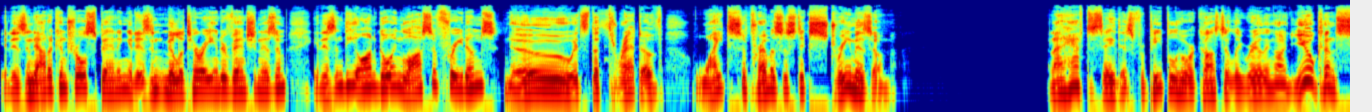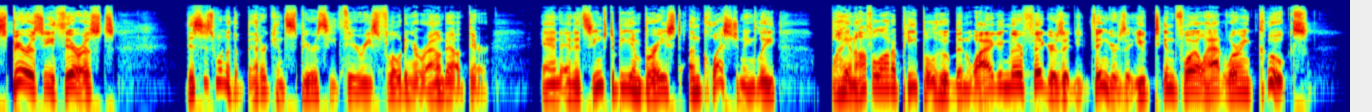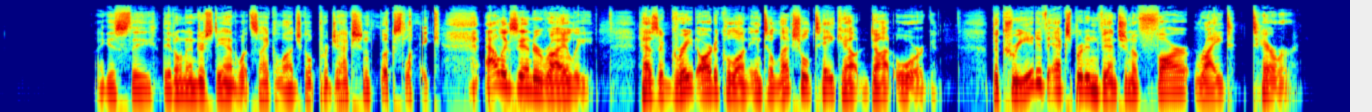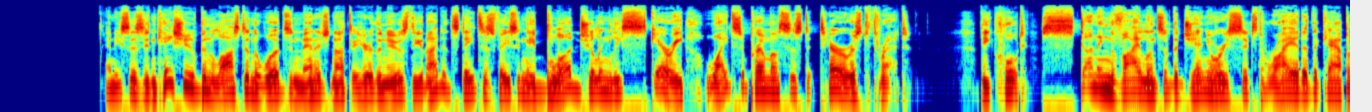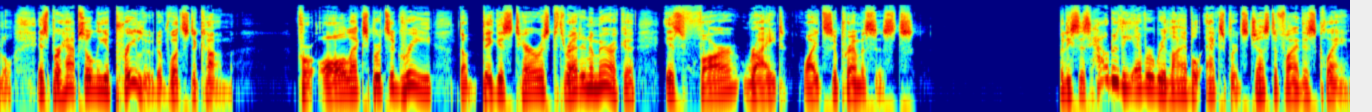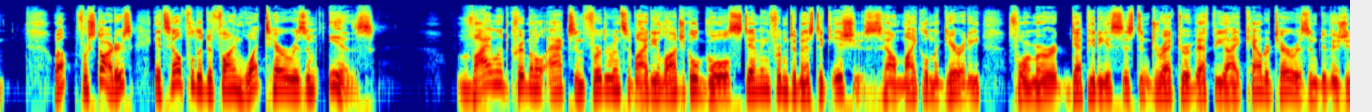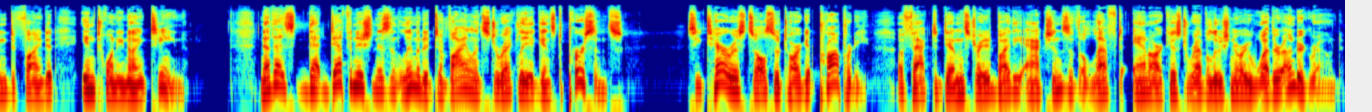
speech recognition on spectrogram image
It isn't out of control spending. It isn't military interventionism. It isn't the ongoing loss of freedoms. No, it's the threat of white supremacist extremism. And I have to say this for people who are constantly railing on you conspiracy theorists, this is one of the better conspiracy theories floating around out there. And, and it seems to be embraced unquestioningly by an awful lot of people who've been wagging their fingers at, fingers at you tinfoil hat wearing kooks. I guess they, they don't understand what psychological projection looks like. Alexander Riley has a great article on intellectualtakeout.org The Creative Expert Invention of Far Right Terror. And he says, in case you've been lost in the woods and managed not to hear the news, the United States is facing a blood chillingly scary white supremacist terrorist threat. The quote, stunning violence of the January 6th riot at the Capitol is perhaps only a prelude of what's to come. For all experts agree the biggest terrorist threat in America is far right white supremacists. But he says, how do the ever reliable experts justify this claim? Well, for starters, it's helpful to define what terrorism is Violent criminal acts in furtherance of ideological goals stemming from domestic issues is how Michael McGarrity, former Deputy Assistant Director of FBI Counterterrorism Division, defined it in 2019. Now, that's, that definition isn't limited to violence directly against persons. See, terrorists also target property, a fact demonstrated by the actions of the left anarchist revolutionary Weather Underground.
